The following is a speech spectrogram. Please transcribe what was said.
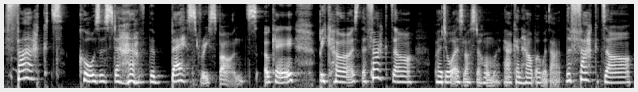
Facts cause us to have the best response, okay? Because the facts are my daughter's lost her homework, I can help her with that. The facts are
